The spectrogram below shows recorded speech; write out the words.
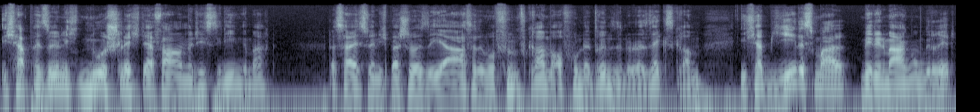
ich habe persönlich nur schlechte Erfahrungen mit Histidin gemacht. Das heißt, wenn ich beispielsweise EAAs hatte, wo 5 Gramm auf 100 drin sind oder 6 Gramm, ich habe jedes Mal mir den Magen umgedreht.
